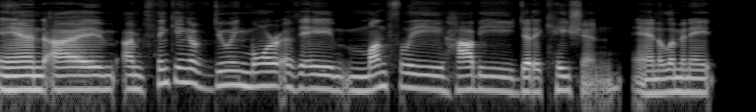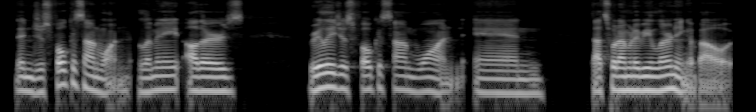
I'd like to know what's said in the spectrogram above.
and I'm I'm thinking of doing more of a monthly hobby dedication and eliminate and just focus on one, eliminate others, really just focus on one and that's what I'm going to be learning about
